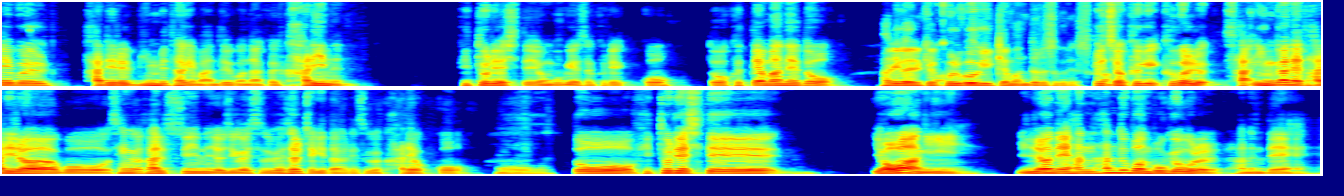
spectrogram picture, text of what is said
테이블 다리를 밋밋하게 만들거나 그걸 가리는 빅토리아 시대 영국에서 그랬고 또 그때만 해도 다리가 이렇게 굴곡 있게 만들어서 그랬을까? 그렇죠. 그게 그걸 사- 인간의 다리라고 생각할 수 있는 여지가 있어서 외설적이다. 그래서 그걸 가렸고 오, 또 빅토리아 시대 여왕이 1년에 한 한두 번 목욕을 하는데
